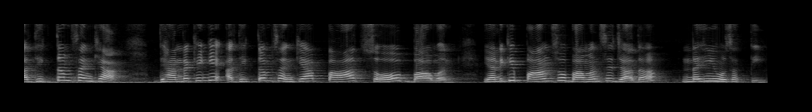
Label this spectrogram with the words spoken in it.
अधिकतम संख्या ध्यान रखेंगे, अधिकतम संख्या पाँच सौ बावन, यानी कि पाँच सौ बावन से ज़्यादा नहीं हो सकती।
